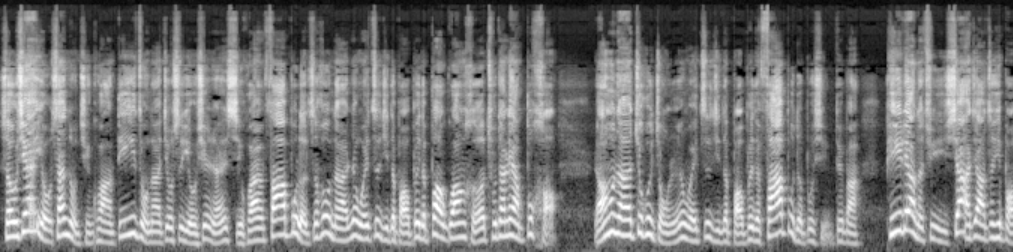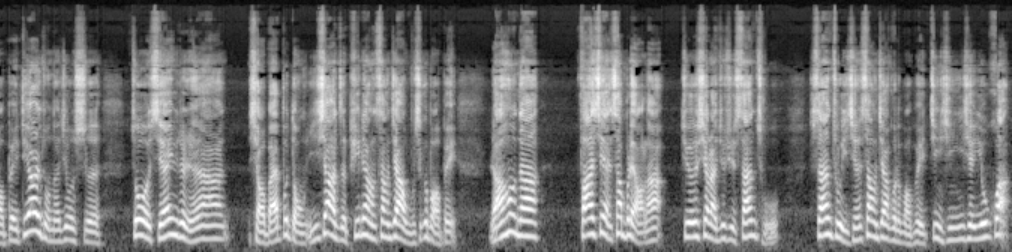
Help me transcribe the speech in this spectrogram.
首先有三种情况，第一种呢，就是有些人喜欢发布了之后呢，认为自己的宝贝的曝光和出单量不好，然后呢，就会总认为自己的宝贝的发布的不行，对吧？批量的去下架这些宝贝。第二种呢，就是做闲鱼的人啊。小白不懂，一下子批量上架五十个宝贝，然后呢，发现上不了了，接下来就去删除，删除以前上架过的宝贝，进行一些优化。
